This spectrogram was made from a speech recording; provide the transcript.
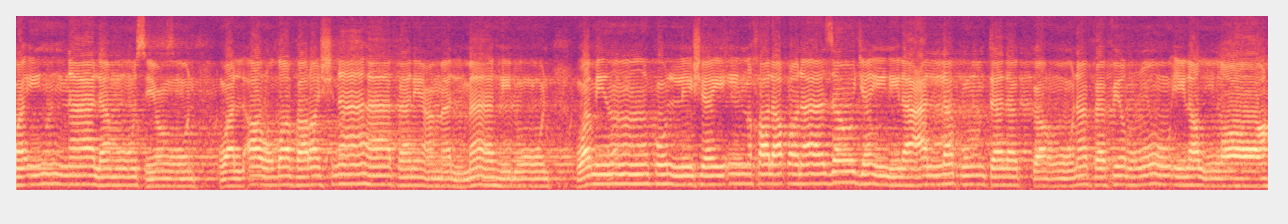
وإنا لموسعون. والأرض فرشناها فنعم الماهدون. ومن كل شيء خلقنا زوجين لعلكم تذكرون ففروا إلى الله.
